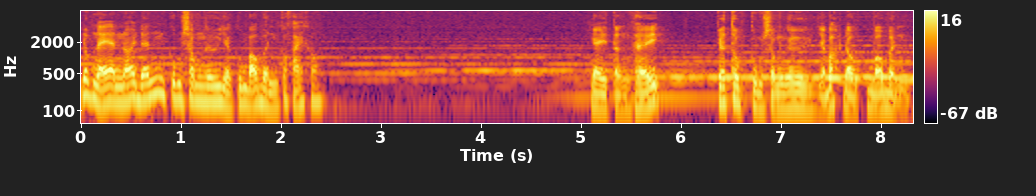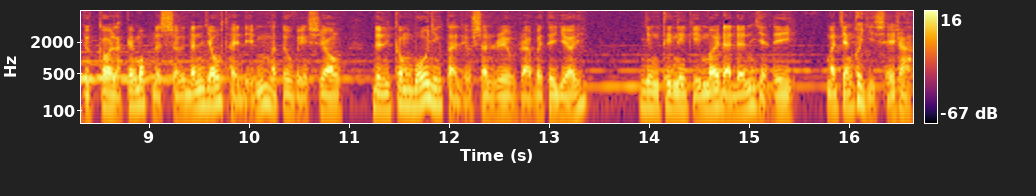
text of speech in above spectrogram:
Lúc nãy anh nói đến cung sông Ngư và cung Bảo Bình có phải không? Ngày tận thế, kết thúc cung sông Ngư và bắt đầu cung Bảo Bình được coi là cái mốc lịch sử đánh dấu thời điểm mà tu viện Sion định công bố những tài liệu Sanrio ra với thế giới. Nhưng thiên niên kỷ mới đã đến và đi mà chẳng có gì xảy ra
